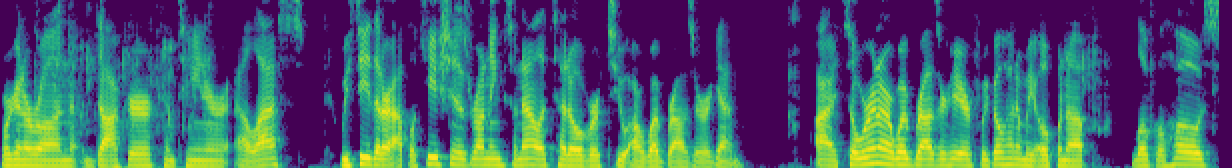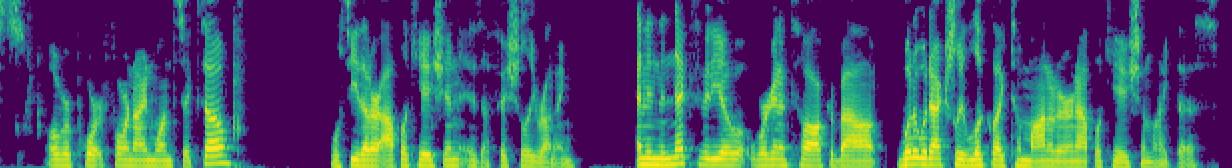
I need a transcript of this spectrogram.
We're going to run docker container ls we see that our application is running. So now let's head over to our web browser again. All right, so we're in our web browser here. If we go ahead and we open up localhost over port 49160, we'll see that our application is officially running. And in the next video, we're going to talk about what it would actually look like to monitor an application like this.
